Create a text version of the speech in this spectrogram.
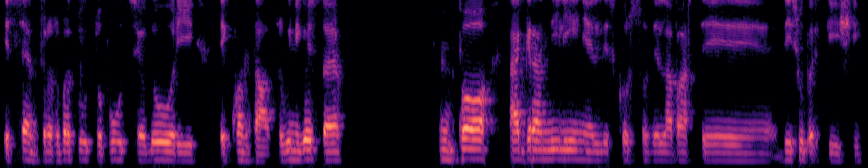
e sentono soprattutto puzze, odori e quant'altro, quindi questo è un po' a grandi linee il discorso della parte di superfici.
